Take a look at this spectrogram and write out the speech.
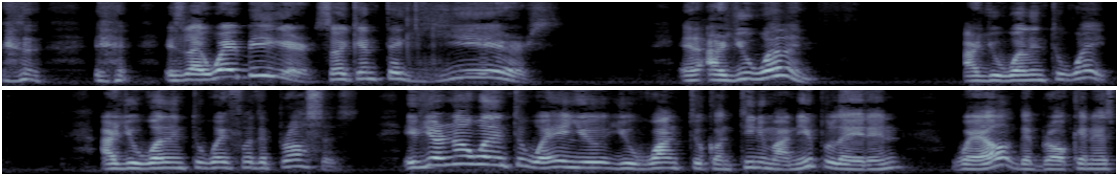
is like way bigger, so it can take years. And are you willing? Are you willing to wait? Are you willing to wait for the process? If you're not willing to wait and you, you want to continue manipulating, well, the brokenness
